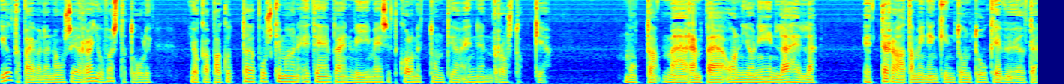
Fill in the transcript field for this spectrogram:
Iltapäivällä nousee raju vastatuuli, joka pakottaa puskemaan eteenpäin viimeiset kolme tuntia ennen rostokkia. Mutta määränpää on jo niin lähellä, että raataminenkin tuntuu kevyeltä.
